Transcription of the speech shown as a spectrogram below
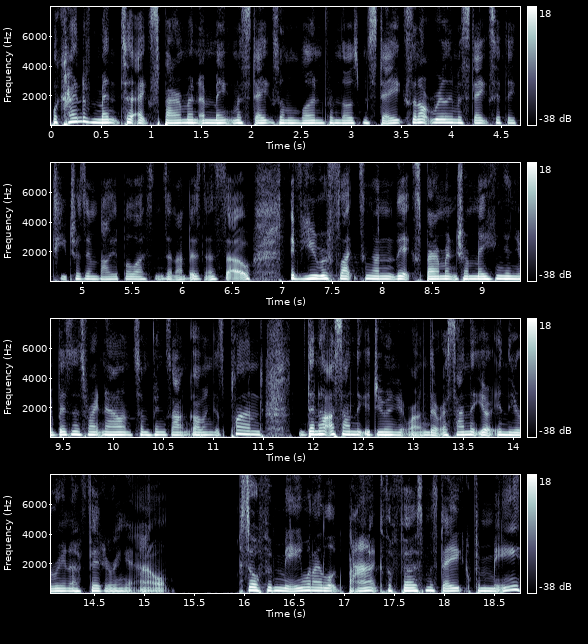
we're kind of meant to experiment and make mistakes and learn from those mistakes. They're not really mistakes if they teach us invaluable lessons in our business. So if you're reflecting on the experiments you're making in your business right now and some things aren't going as planned, they're not a sign that you're doing it wrong. They're a sign that you're in the arena figuring it out. So for me, when I look back, the first mistake for me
